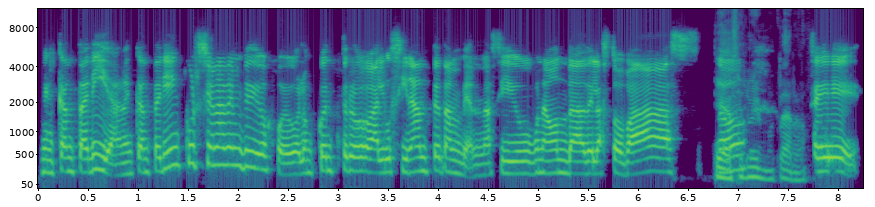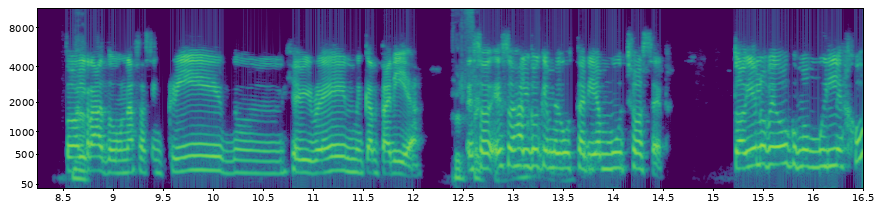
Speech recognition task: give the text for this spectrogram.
Me encantaría, me encantaría incursionar en videojuegos, lo encuentro alucinante también, así una onda de las Us, ¿no? Sí, claro. Sí, todo el rato, un Assassin's Creed, un Heavy Rain, me encantaría. Eso, eso es algo que me gustaría mucho hacer todavía lo veo como muy lejos,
